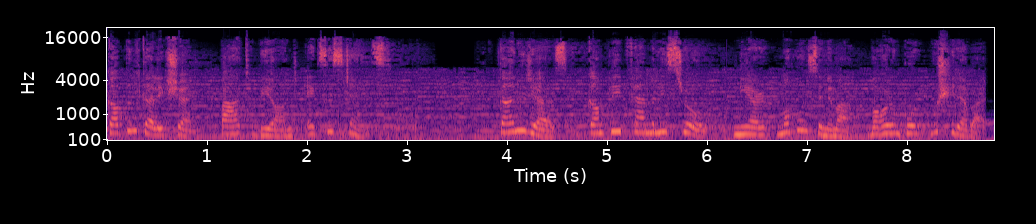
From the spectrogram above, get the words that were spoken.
Couple collection, path beyond existence. Tanuja's complete family stroll near Mohon Cinema, Baharampur, Mushirabad.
